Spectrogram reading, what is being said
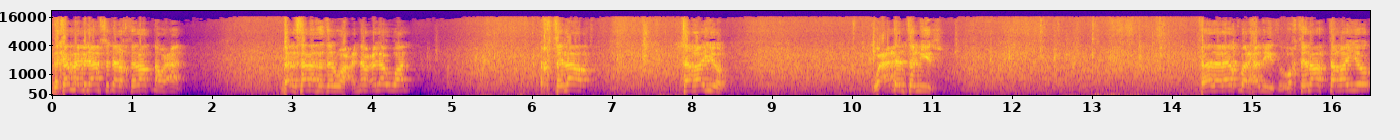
ذكرنا بالأمس أن الاختلاط نوعان. بل ثلاثة أنواع. النوع الأول اختلاط تغير وعدم تمييز. فهذا لا يقبل حديثه. واختلاط تغير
